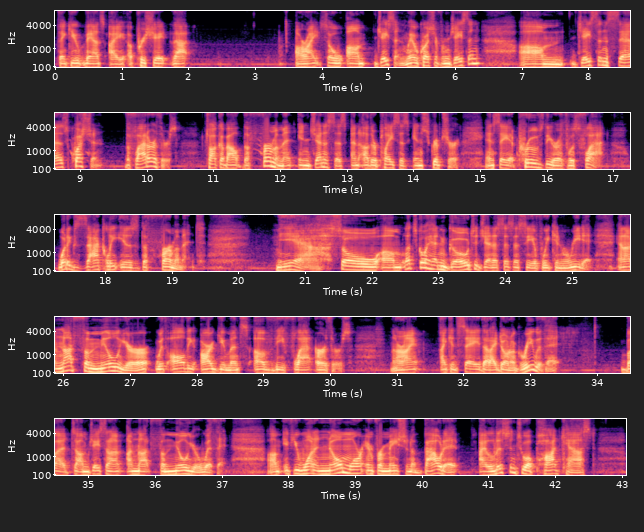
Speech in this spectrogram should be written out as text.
Thank you, Vance. I appreciate that. All right. So, um, Jason, we have a question from Jason. Um, Jason says, Question The flat earthers talk about the firmament in Genesis and other places in Scripture and say it proves the earth was flat. What exactly is the firmament? Yeah, so um, let's go ahead and go to Genesis and see if we can read it. And I'm not familiar with all the arguments of the flat earthers. All right, I can say that I don't agree with it, but um, Jason, I'm, I'm not familiar with it. Um, if you want to know more information about it, I listened to a podcast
